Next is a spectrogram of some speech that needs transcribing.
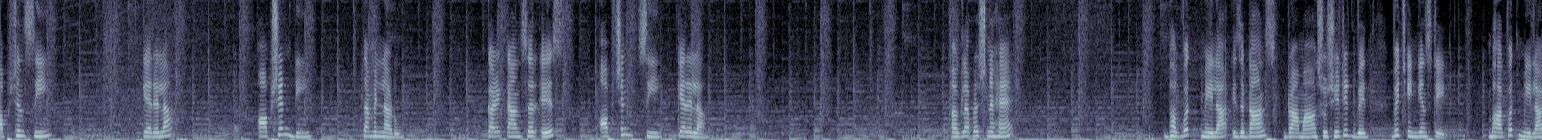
option C Kerala option D Tamil Nadu correct answer is option C Kerala अगला प्रश्न है Bhagavata Mela is a dance drama associated with which Indian state Bhagavata Mela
